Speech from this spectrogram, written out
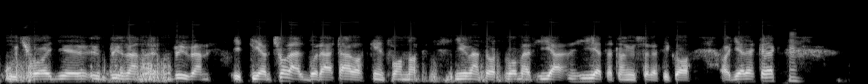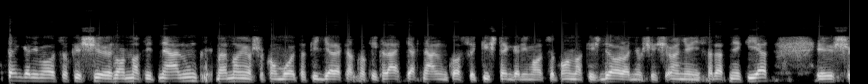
úgyhogy ők bőven, bőven itt ilyen családbarát állatként vannak nyilvántartva, mert hihetetlenül szeretik a, a gyerekek. Tengeri malcok is vannak itt nálunk, mert nagyon sokan voltak itt gyerekek, akik látják nálunk azt, hogy kis tengeri malcok vannak, és de aranyos, és anyai szeretnék ilyet, és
